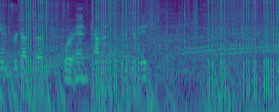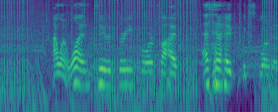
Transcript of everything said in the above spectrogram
and forgot to, or and counted the grenade. I went one, two, three, four, five, and then I exploded.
